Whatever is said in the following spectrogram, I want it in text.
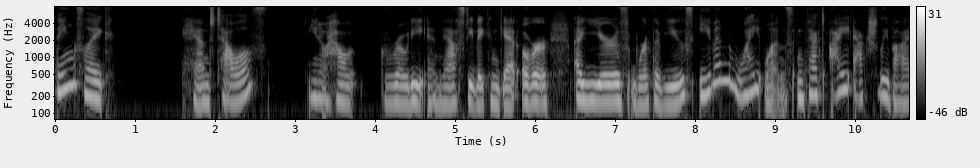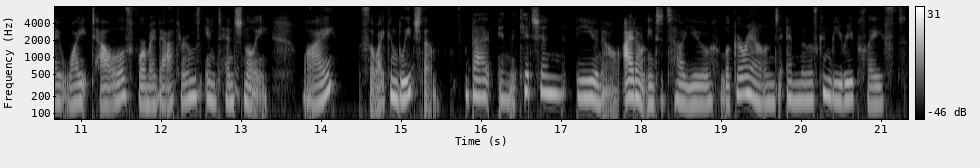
Things like hand towels, you know, how grody and nasty they can get over a year's worth of use, even white ones. In fact, I actually buy white towels for my bathrooms intentionally. Why? So I can bleach them. But in the kitchen, you know, I don't need to tell you, look around, and those can be replaced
